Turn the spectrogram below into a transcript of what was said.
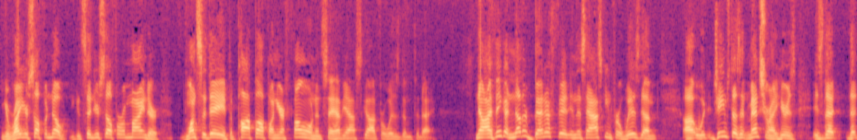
You can write yourself a note. You can send yourself a reminder once a day to pop up on your phone and say, Have you asked God for wisdom today? Now, I think another benefit in this asking for wisdom, uh, what James doesn't mention right here, is, is that, that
